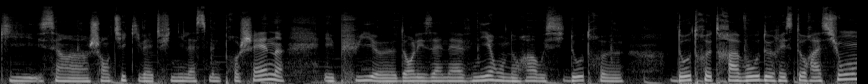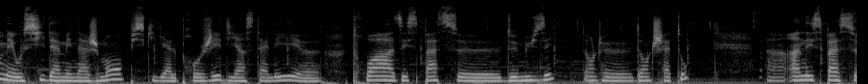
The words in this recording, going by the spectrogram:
Qui c'est un chantier qui va être fini la semaine prochaine et puis dans les années à venir on aura aussi d'autres d'autres travaux de restauration, mais aussi d'aménagement, puisqu'il y a le projet d'y installer euh, trois espaces euh, de musée dans le château. Euh, un espace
